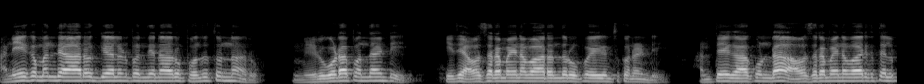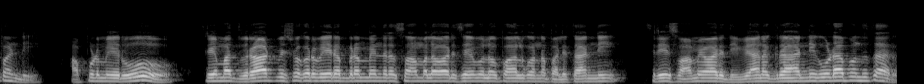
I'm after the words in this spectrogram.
అనేక మంది ఆరోగ్యాలను పొందినారు పొందుతున్నారు. మీరు కూడా పొందండి. ఇది అవసరమైన వారందరూ ఉపయోగించుకోనండి. అంతేకాకుండా అవసరమైన వారికి తెలపండి. అప్పుడు మీరు శ్రీమద్ విరాట్ విశ్వగురు వీర బ్రహ్మేంద్ర స్వాముల వారి సేవలో పాల్గొన్న ఫలితాన్ని శ్రీ స్వామివారి దివ్యానుగ్రహాన్ని కూడా పొందుతారు.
